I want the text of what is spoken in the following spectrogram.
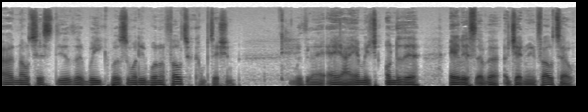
I noticed the other week was somebody won a photo competition with an AI image under the alias of a, a genuine photo.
